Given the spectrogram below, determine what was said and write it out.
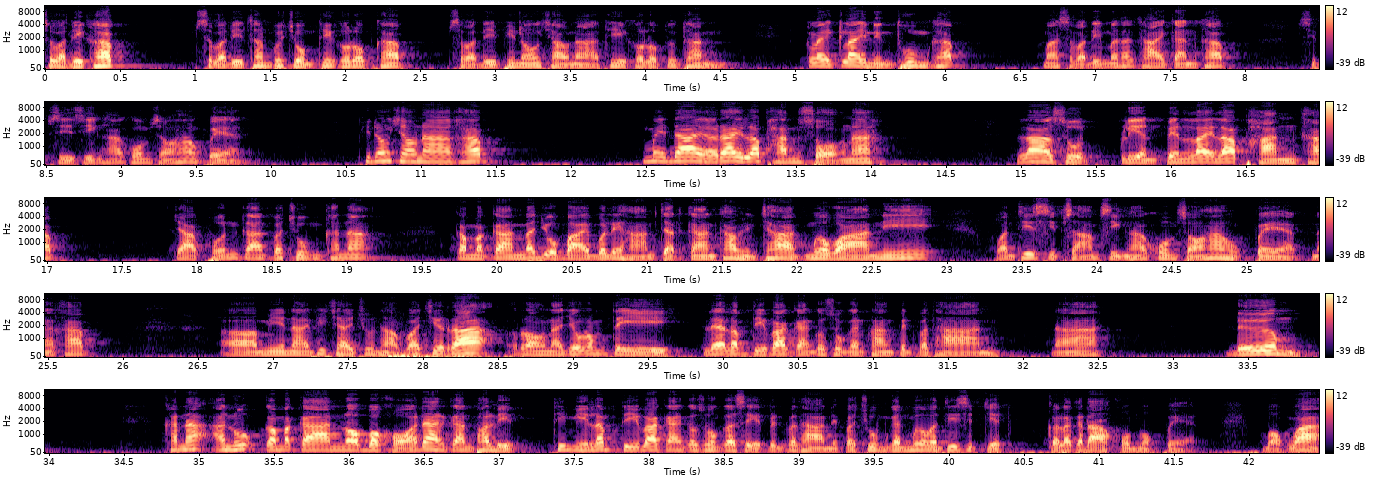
สวัสดีครับ สวัสดีท่านผู้ชมที่เคารพครับ สวัสดีพี่น้องชาวนาที่เคารพทุกท่าน ใกล้ๆหนึ่งทุ่มครับ มาสวัสดีมาทักทายกันครับ 14 สิงหาคม 258 พี่น้องชาวนาครับ ไม่ได้ไร่ละพันสองนะ ล่าสุดเปลี่ยนเป็นไร่ละพันครับ จากผลการประชุมคณะ กรรมการนโยบายบริหารจัดการข้าวแห่งชาติ เมื่อวานนี้วันที่ 13 สิงหาคม 2568 นะครับ มีนายพิชัยชุนหาวชิระ รองนายกรัฐมนตรี และรัฐมนตรีว่าการกระทรวงการคลังเป็นประธานนะเดิม คณะอนุกรรมการนบขด้านการผลิต ที่มีรัฐมนตรีว่าการกระทรวงเกษตรเป็นประธานเนี่ยประชุมกันเมื่อวันที่ 17 กรกฎาคม 68 บอกว่า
